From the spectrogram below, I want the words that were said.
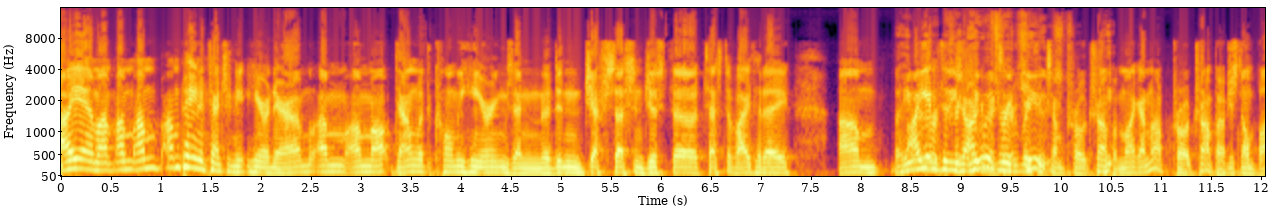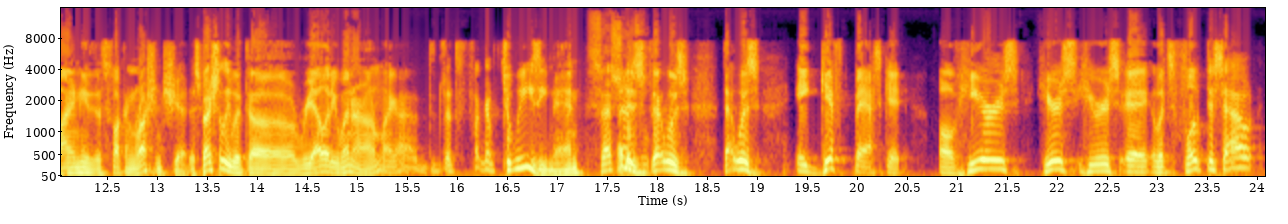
I am. I'm. I'm. I'm. I'm paying attention here and there. I'm. I'm. I'm out- down with the Comey hearings, and uh, didn't Jeff Sessions just uh, testify today? Um, But he I get into these he arguments. and everybody thinks. I'm pro-Trump. I'm like, I'm not pro-Trump. I just don't buy any of this fucking Russian shit, especially with the Reality Winner. I'm like, uh, that's fucking too easy, man. That Sessions- is. That was. That was a gift basket of here's here's here's uh, let's float this out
